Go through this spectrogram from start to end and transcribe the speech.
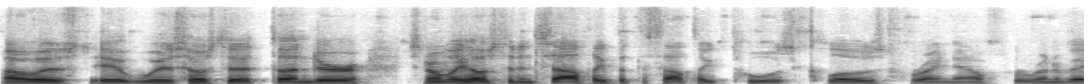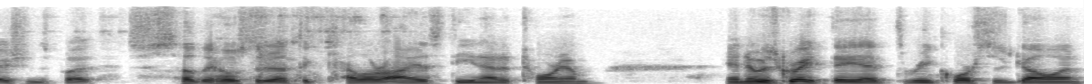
I was. It was hosted at Thunder. It's normally hosted in Southlake, but the Southlake pool is closed right now for renovations. But so they hosted it at the Keller ISD Natatorium, and it was great. They had three courses going.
